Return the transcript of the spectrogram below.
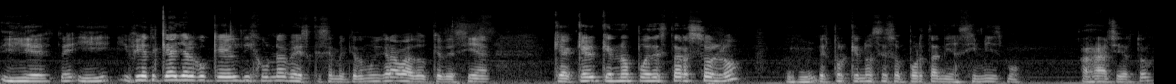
Y, este, y, y fíjate que hay algo que él dijo una vez que se me quedó muy grabado, que decía que aquel que no puede estar solo es porque no se soporta ni a sí mismo, Ajá, cierto.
